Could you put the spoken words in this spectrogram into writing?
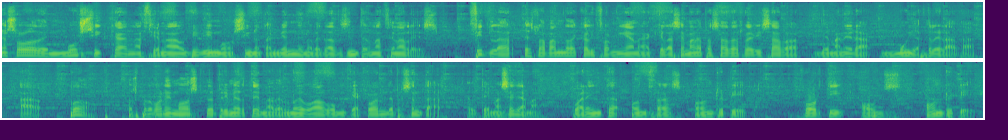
No solo de música nacional vivimos, sino también de novedades internacionales. Fiddler es la banda californiana que la semana pasada revisaba de manera muy acelerada a Pop. Os proponemos el primer tema del nuevo álbum que acaban de presentar. El tema se llama 40 onzas on repeat. 40 ounce on repeat.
